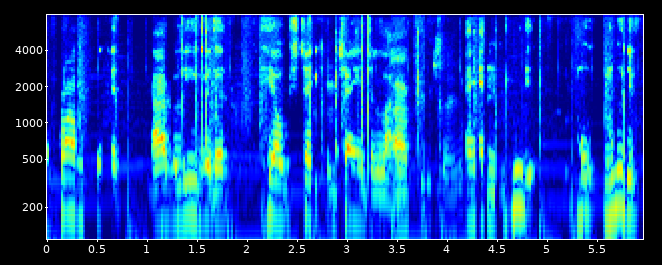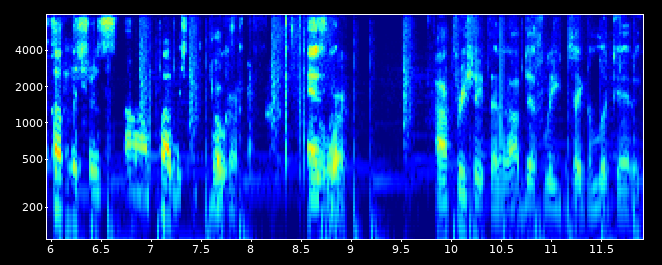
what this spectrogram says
I promise that I believe it'll help shape and change a life. I appreciate it. And Moody, Moody Publishers uh, published the Okay. as Okay. well. I appreciate that. I'll definitely take a look at it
